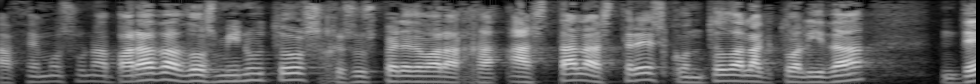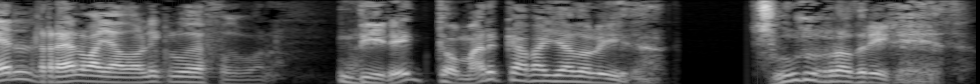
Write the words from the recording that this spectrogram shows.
Hacemos una parada, dos minutos. Jesús Pérez Baraja, hasta las tres, con toda la actualidad del Real Valladolid Club de Fútbol. Directo Marca Valladolid. Chur Rodríguez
